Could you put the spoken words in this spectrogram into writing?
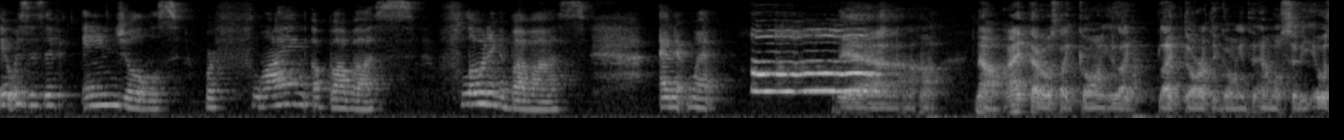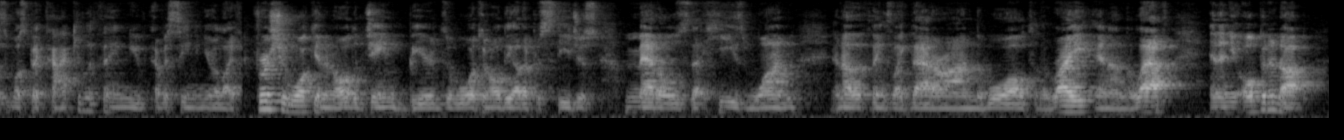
it was as if angels were flying above us, floating above us, and it went. Oh! Yeah. No, I thought it was like going, like like Dorothy going into Emerald City. It was the most spectacular thing you've ever seen in your life. First, you walk in, and all the James Beard awards and all the other prestigious medals that he's won and other things like that are on the wall to the right and on the left. And then you open it up,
